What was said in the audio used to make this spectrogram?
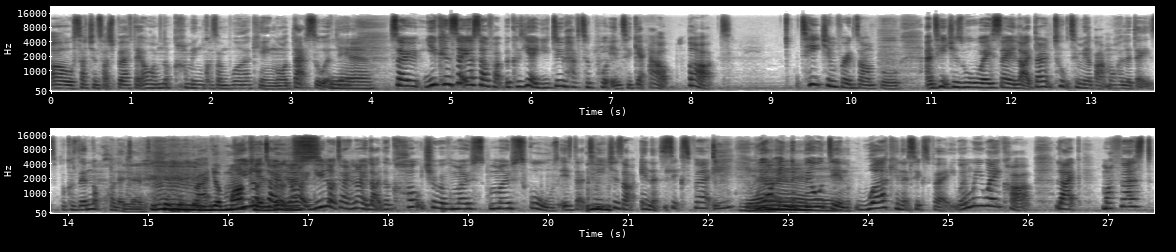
oh such and such birthday. Oh, I'm not coming because I'm working or that sort of thing. yeah So you can set yourself up because yeah, you do have to put in to get out, but teaching, for example, and teachers will always say, like, don't talk to me about my holidays because they're not holidays. Mm, right? you're marking, You lot don't yes. know. You lot don't know. Like the culture of most most schools is that teachers are in at six thirty. We are in the building working at six thirty. When we wake up, like my first,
